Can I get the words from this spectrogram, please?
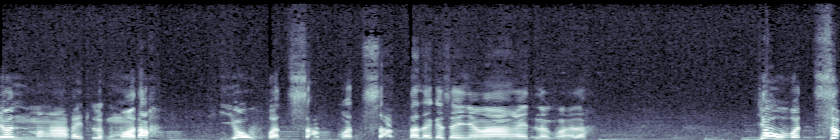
Yun, mga kaitlog mo to. Yo, what's up? What's up talaga sa inyo mga kaitlog mo to? Yo, what's up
